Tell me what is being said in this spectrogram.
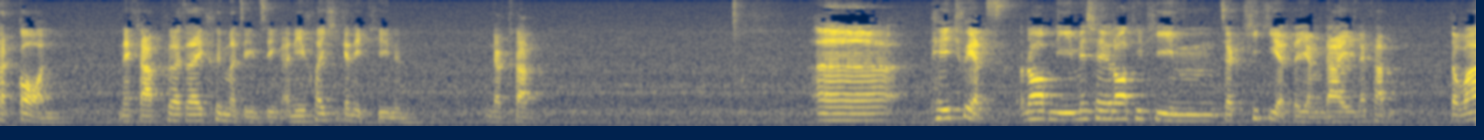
ซะก่อนนะครับ เพื่อจะได้ขึ้นมาจริง ๆ อันนี้ค่อยคิดกันอีกทีหนึ่งนะครับเอ่อ Patriots รอบนี้ไม่ใช่รอบที่ทีมจะขี้เกียจแต่อย่างใดนะครับ แต่ว่า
